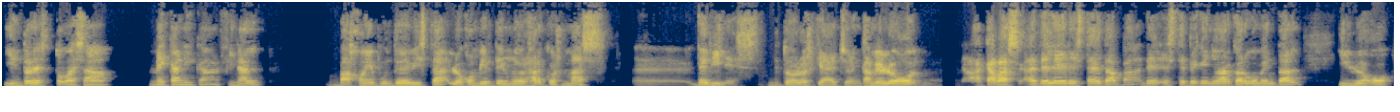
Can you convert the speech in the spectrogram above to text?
Y entonces toda esa mecánica al final bajo mi punto de vista, lo convierte en uno de los arcos más eh, débiles de todos los que ha hecho. En cambio, luego acabas de leer esta etapa, de este pequeño arco argumental, y luego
